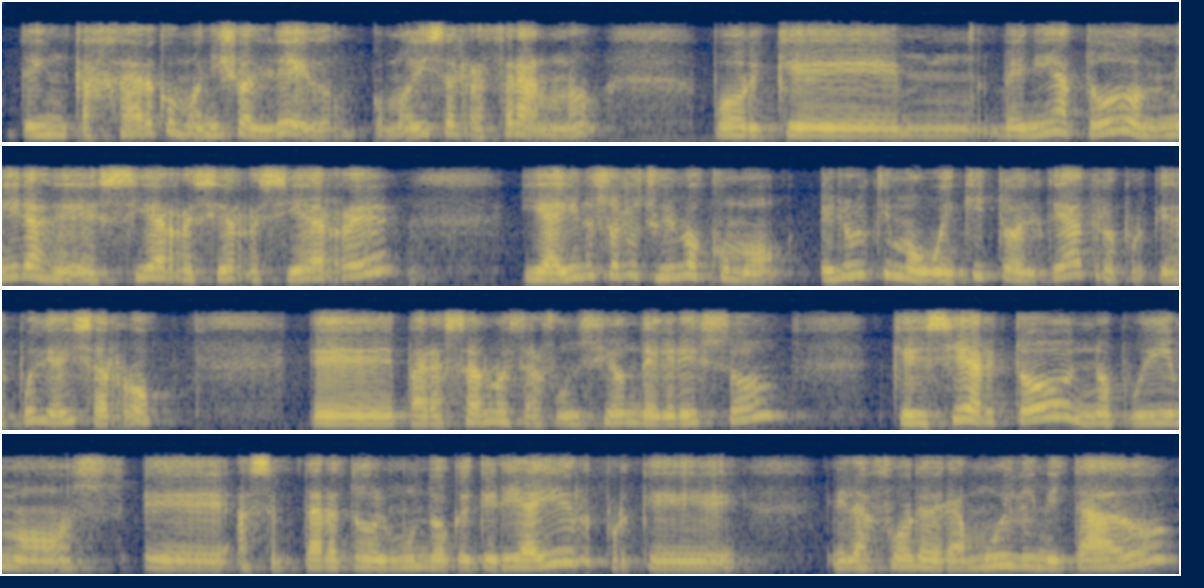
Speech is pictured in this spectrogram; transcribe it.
de encajar como anillo al dedo, como dice el refrán, ¿no? Porque mm, venía todo en miras de cierre, cierre, cierre y ahí nosotros tuvimos como el último huequito del teatro, porque después de ahí cerró, eh, para hacer nuestra función de egreso, que es cierto, no pudimos eh, aceptar a todo el mundo que quería ir, porque el aforo era muy limitado,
